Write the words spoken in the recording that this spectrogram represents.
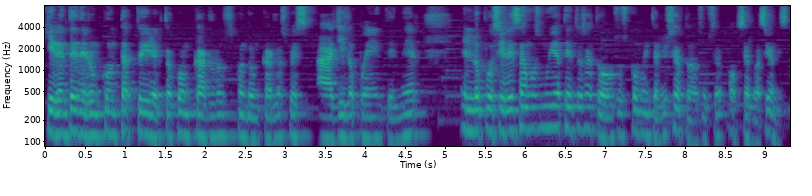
quieren tener un contacto directo con Carlos, con don Carlos, pues allí lo pueden tener. En lo posible estamos muy atentos a todos sus comentarios y a todas sus observaciones.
